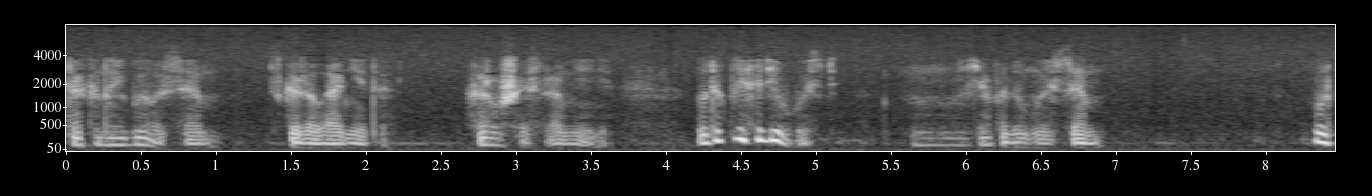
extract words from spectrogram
Так оно и было, Сэм, сказала Анита. Хорошее сравнение. Ну так приходи в гости. Я подумаю, Сэм. Вот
